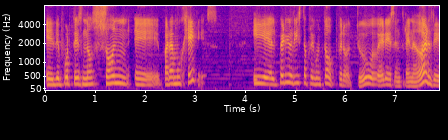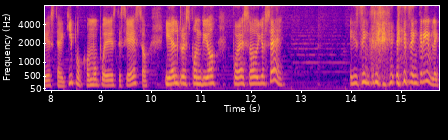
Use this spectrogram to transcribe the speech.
eh, deportes no son eh, para mujeres. Y el periodista preguntó, pero tú eres entrenador de este equipo, ¿cómo puedes decir eso? Y él respondió, por eso yo sé. Es increíble.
